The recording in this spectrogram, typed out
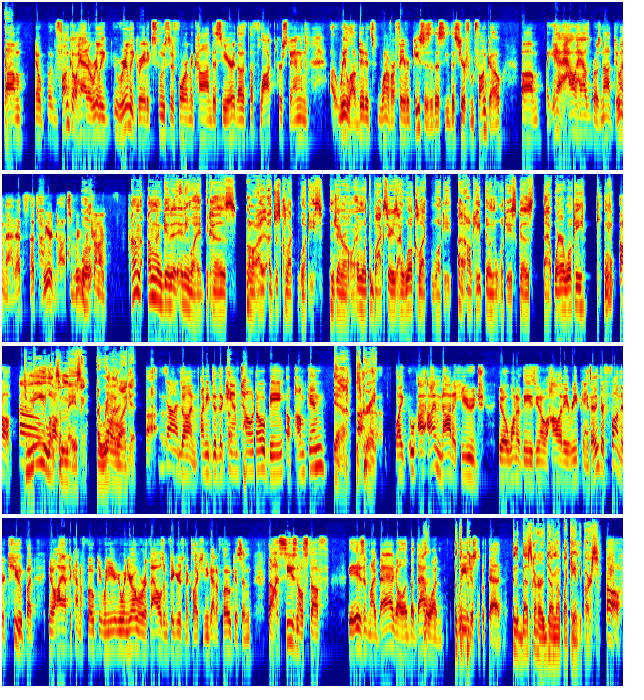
Um, you know, Funko had a really, really great exclusive for him this year, the the flocked Krrsantan, and uh, we loved it. It's one of our favorite pieces of this this year from Funko. Um, but yeah, how Hasbro's not doing that? That's that's weird to us. We, Well- we're trying to. I'm I'm gonna get it anyway because oh I, I just collect Wookiees in general, and with the Black Series I will collect Wookiee. Uh, I'll keep doing the Wookiees because that Were Wookiee Oh, to me looks Oh. amazing. I really Yeah. like it. Uh, Done. done. I mean, did the Camtono being a pumpkin? Yeah, it's Uh, great. like I, I'm not a huge, you know, one of these, you know, holiday repaints. I think they're fun, they're cute, but you know, I have to kind of focus when you when you're over a thousand figures in a collection, you got to focus, and the seasonal stuff isn't my bag. All of, but that one but the- we just looked at. And the best are done up like candy bars. Oh,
